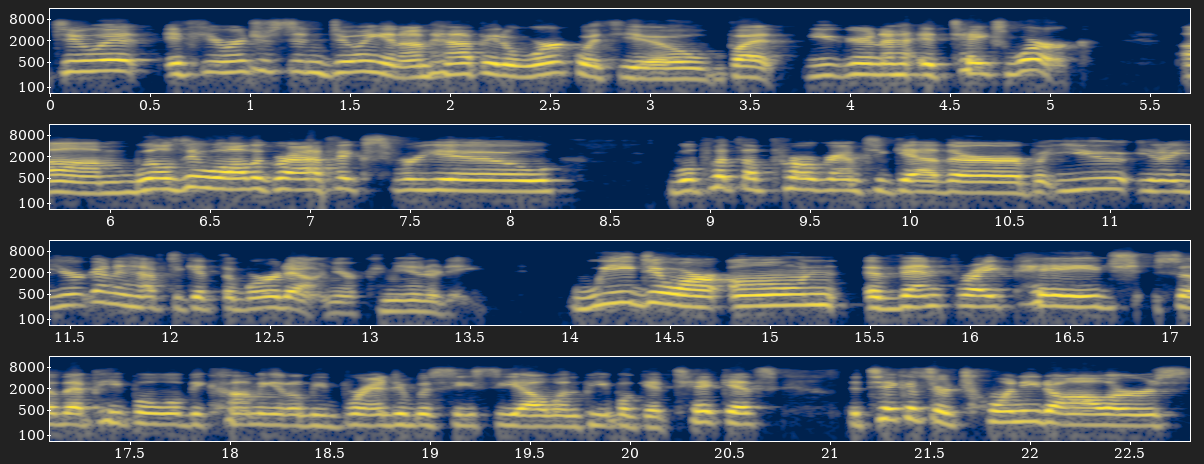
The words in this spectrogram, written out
do it if you're interested in doing it i'm happy to work with you but you're gonna it takes work. Um, we'll do all the graphics for you we'll put the program together but you you know you're gonna have to get the word out in your community. We do our own eventbrite page so that people will be coming it'll be branded with ccl when people get tickets. The tickets are $20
